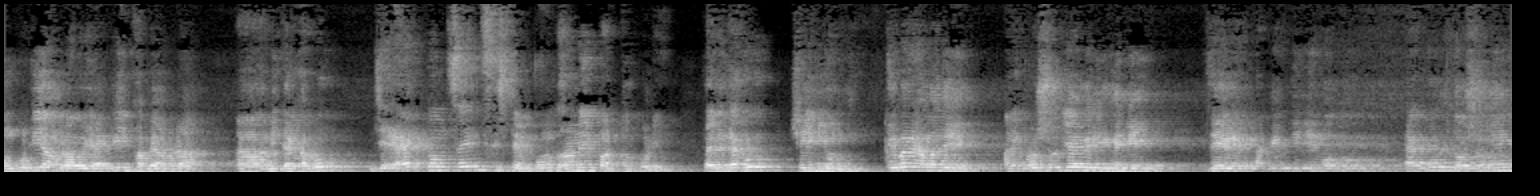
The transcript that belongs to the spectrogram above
অঙ্কটি আমরা ওই একই ভাবে আমরা আমি দেখাবো যে একদম সেম সিস্টেম কোনো ধরনের পার্থক্য নেই। তাহলে দেখো সেই নিয়মটি। এবারে আমাদের, আমি প্রশ্নটি আগে লিখে নিই যে আগের দিনের মতো একুশ দশমিক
